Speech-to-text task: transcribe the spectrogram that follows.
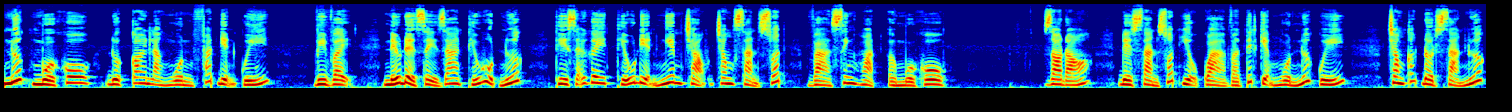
nước mùa khô được coi là nguồn phát điện quý. Vì vậy, nếu để xảy ra thiếu hụt nước thì sẽ gây thiếu điện nghiêm trọng trong sản xuất và sinh hoạt ở mùa khô. Do đó, để sản xuất hiệu quả và tiết kiệm nguồn nước quý, trong các đợt xả nước,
